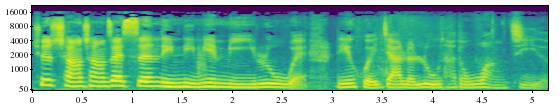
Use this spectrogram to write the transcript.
却常常在森林里面迷路，诶，连回家的路她都忘记了。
